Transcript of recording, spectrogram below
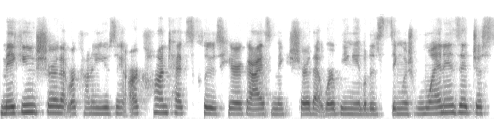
Making sure that we're kind of using our context clues here guys make sure that we're being able to distinguish when is it just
